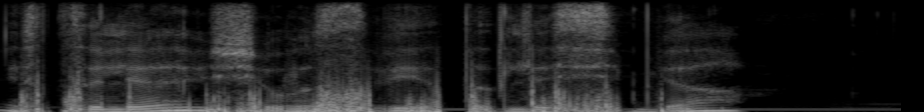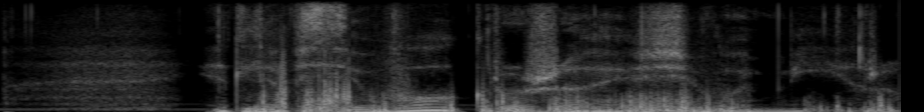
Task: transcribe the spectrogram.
исцеляющего света для себя и для всего окружающего мира.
